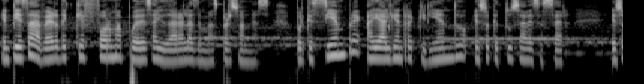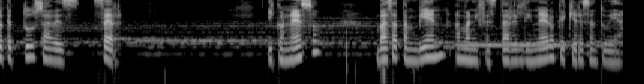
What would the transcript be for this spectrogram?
Empieza a ver de qué forma puedes ayudar a las demás personas, porque siempre hay alguien requiriendo eso que tú sabes hacer, eso que tú sabes ser. Y con eso vas a también a manifestar el dinero que quieres en tu vida.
